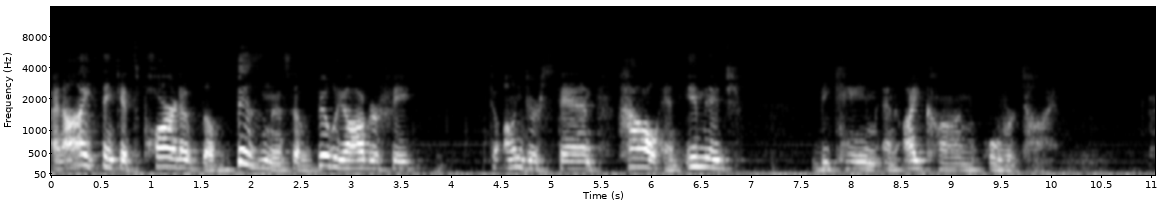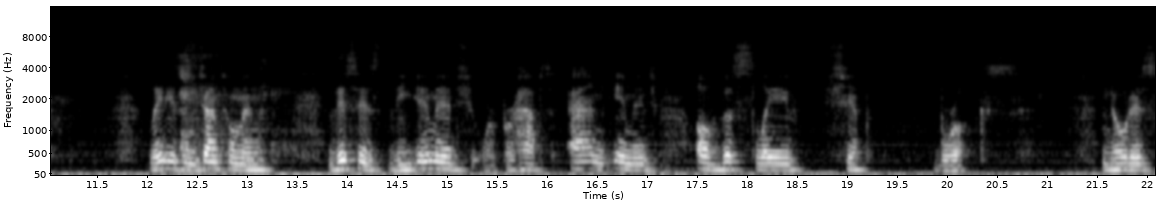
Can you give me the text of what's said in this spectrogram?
And I think it's part of the business of bibliography to understand how an image became an icon over time. Ladies and gentlemen, this is the image, or perhaps an image, of the slave ship Brookes. Notice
